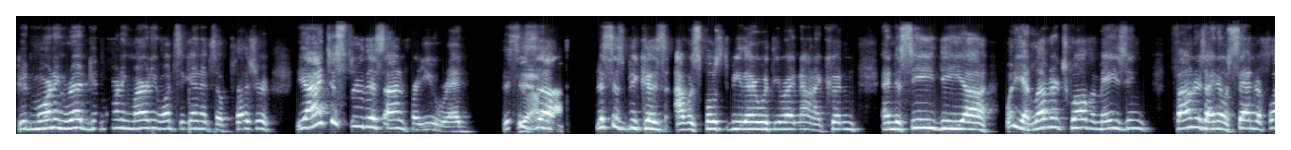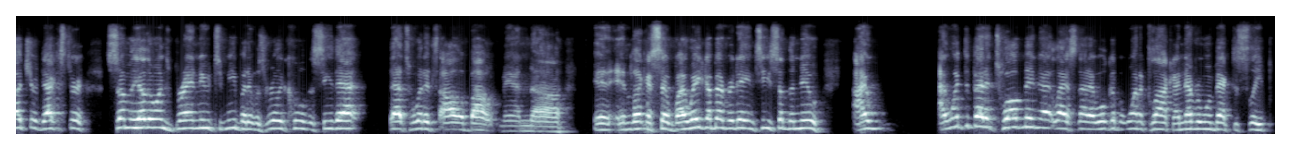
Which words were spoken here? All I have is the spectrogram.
Good morning, Red. Good morning, Marty. Once again, it's a pleasure. Yeah, I just threw this on for you, Red. This is Yeah. uh this is because I was supposed to be there with you right now and I couldn't. And to see the uh what do you had 11 or 12 amazing founders. I know Sandra Fletcher, Dexter, some of the other ones brand new to me, but it was really cool to see that. That's what it's all about, man. Uh and, and like I said, if I wake up every day and see something new, I I went to bed at 12 midnight last night. I woke up at one o'clock. I never went back to sleep.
